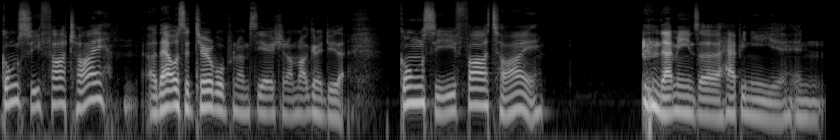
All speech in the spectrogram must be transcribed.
Gong Xi Fa Tai. Uh, that was a terrible pronunciation. I'm not going to do that. Gong Xi Fa Tai. that means a uh, Happy New Year in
